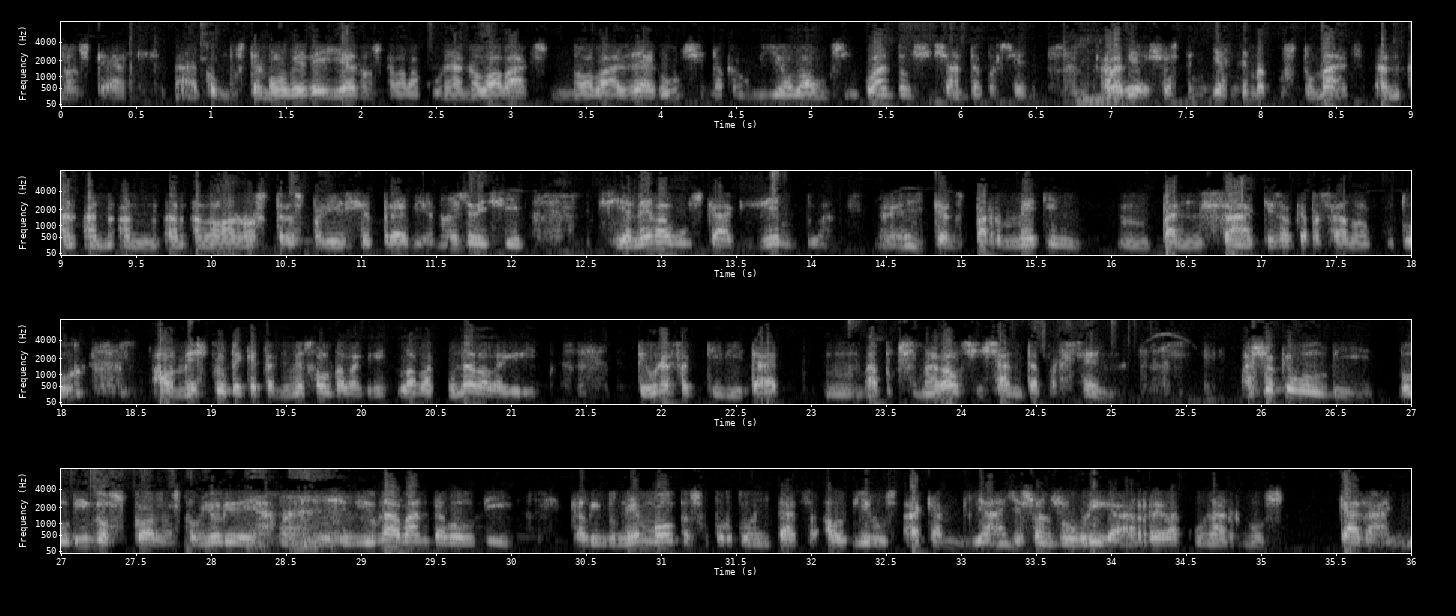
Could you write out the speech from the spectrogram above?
doncs, que, eh, com vostè molt bé deia, doncs, que la vacuna Novavax no va a zero, sinó que potser va a un 50 o un 60%. Ara bé, això estem, ja estem acostumats en, en, en, en, en la nostra experiència prèvia. No? És a dir, si, si anem a buscar exemples eh, que ens permetin mm, pensar què és el que passarà en el futur, el més proper que tenim és el de la grip. La vacuna de la grip té una efectivitat mm, aproximada al 60%. Això què vol dir? Vol dir dues coses, com jo li deia abans. D'una banda vol dir que li donem moltes oportunitats al virus a canviar i això ens obliga a revacunar-nos cada any,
